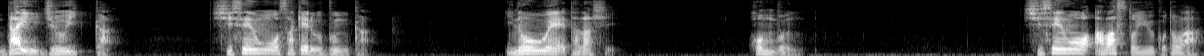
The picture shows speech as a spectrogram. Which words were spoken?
第11課。視線を避ける文化。井上正本文。視線を合わすということは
